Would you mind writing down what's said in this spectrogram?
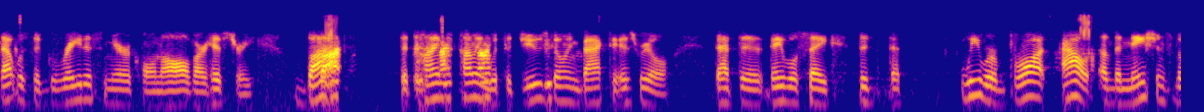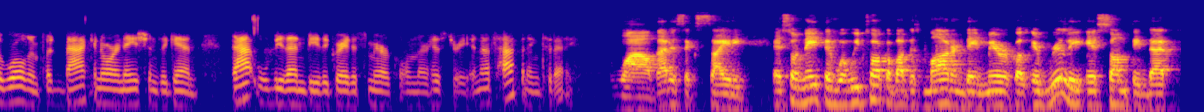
that was the greatest miracle in all of our history. But the time is coming with the Jews going back to Israel that the, they will say that, that we were brought out of the nations of the world and put back into our nations again. That will be then be the greatest miracle in their history, and that's happening today. Wow, that is exciting. And so, Nathan, when we talk about this modern day miracle, it really is something that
